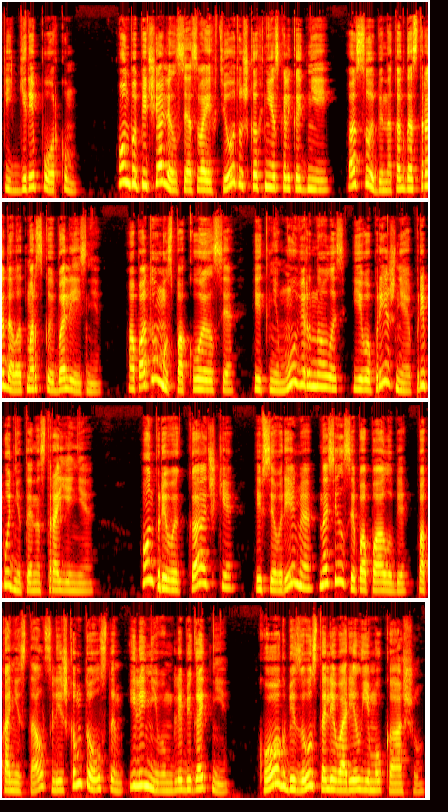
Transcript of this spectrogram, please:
Пиггери Поркум. Он попечалился о своих тетушках несколько дней, особенно когда страдал от морской болезни, а потом успокоился, и к нему вернулось его прежнее приподнятое настроение. Он привык к качке и все время носился по палубе, пока не стал слишком толстым и ленивым для беготни. Кок без устали варил ему кашу.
